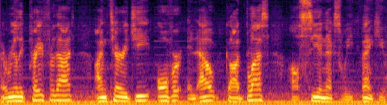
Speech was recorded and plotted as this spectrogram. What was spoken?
I really pray for that. I'm Terry G, over and out. God bless. I'll see you next week. Thank you.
